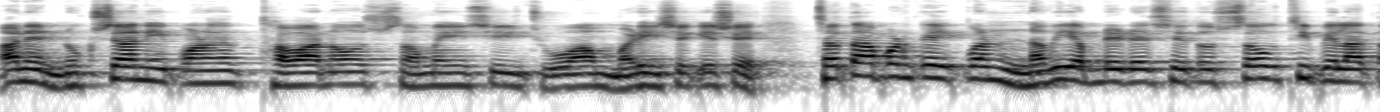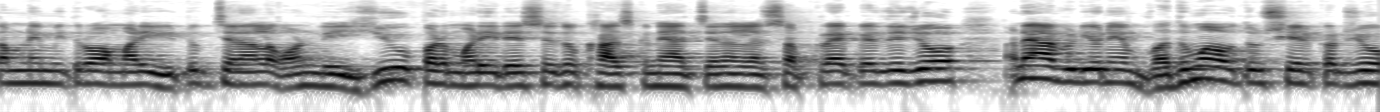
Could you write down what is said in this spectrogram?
અને નુકસાની પણ થવાનો સમય છે, જોવા મળી શકે છે. છતાં પણ કંઈક પણ નવી અપડેટ હશે તો સૌથી પહેલાં તમને મિત્રો અમારી યુટ્યુબ ચેનલ ઓનલી યુ પર મળી રહેશે. તો ખાસ કરીને આ ચેનલને સબસ્ક્રાઈબ કરી દેજો અને આ વિડીયોને વધુમાં વધુ શેર કરજો.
